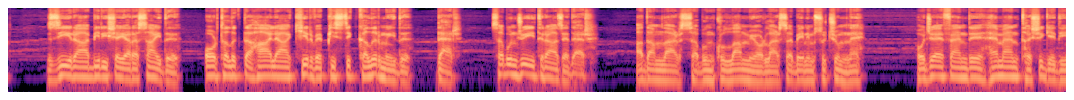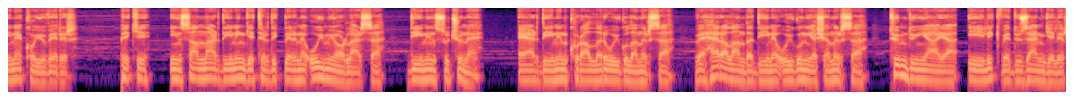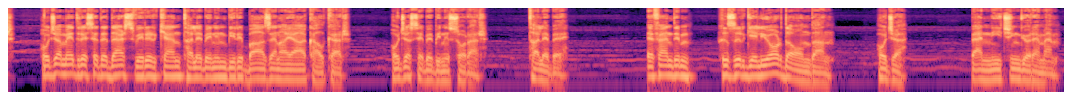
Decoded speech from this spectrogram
Zira bir işe yarasaydı, ortalıkta hala kir ve pislik kalır mıydı, der. Sabuncu itiraz eder. Adamlar sabun kullanmıyorlarsa benim suçum ne? Hoca efendi hemen taşı gediğine koyu verir. Peki, insanlar dinin getirdiklerine uymuyorlarsa, dinin suçu ne? Eğer dinin kuralları uygulanırsa ve her alanda dine uygun yaşanırsa, tüm dünyaya iyilik ve düzen gelir.'' Hoca medresede ders verirken talebenin biri bazen ayağa kalkar. Hoca sebebini sorar. Talebe. Efendim, Hızır geliyor da ondan. Hoca. Ben niçin göremem?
